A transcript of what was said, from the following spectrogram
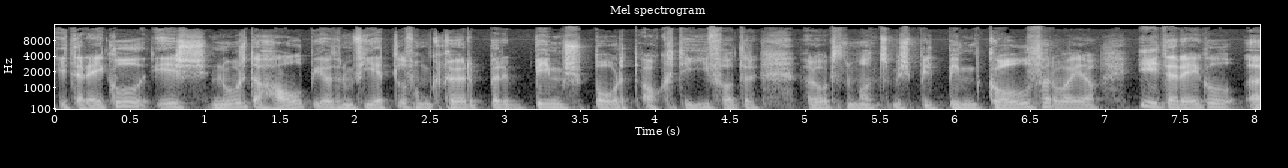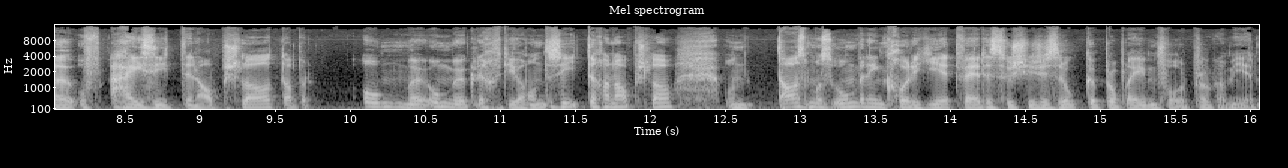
in der Regel ist nur der halbe oder ein Viertel vom Körper beim Sport aktiv. Oder? Man schaut mal zum Beispiel beim Golfer, der ja in der Regel äh, auf eine Seite abschlägt, aber unmöglich auf die andere Seite kann abschlagen Und das muss unbedingt korrigiert werden, sonst ist ein Rückenproblem vorprogrammiert.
